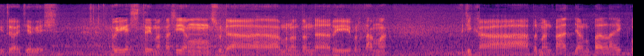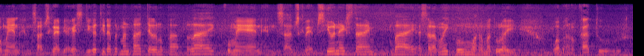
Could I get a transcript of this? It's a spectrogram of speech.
gitu aja guys. Oke guys. Terima kasih yang sudah menonton dari pertama jika bermanfaat jangan lupa like, comment, and subscribe ya guys. Jika tidak bermanfaat jangan lupa like, comment, and subscribe. See you next time. Bye. Assalamualaikum warahmatullahi wabarakatuh.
